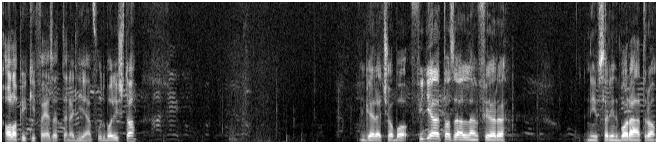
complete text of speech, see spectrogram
Alapi kifejezetten egy ilyen futbalista. Gere Csaba figyelt az ellenfélre, név szerint barátra,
